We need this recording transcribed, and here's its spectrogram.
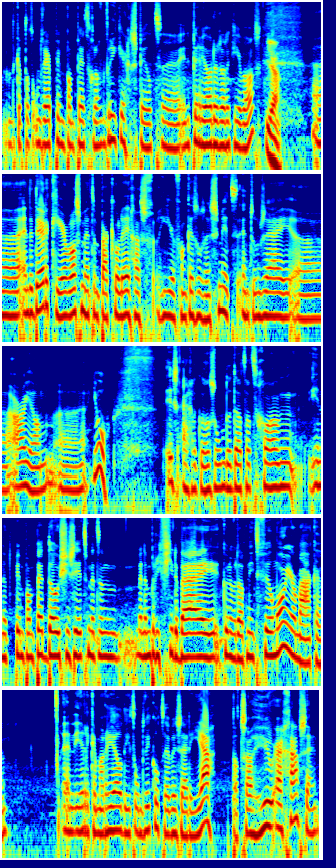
want ik heb dat ontwerp in Pampet geloof ik drie keer gespeeld eh, in de periode dat ik hier was. Ja, Eh, en de derde keer was met een paar collega's hier van Kessels en Smit. En toen zei Arjan, joh, is eigenlijk wel zonde dat dat gewoon in het Pimpampet doosje zit met een, met een briefje erbij. Kunnen we dat niet veel mooier maken? En Erik en Marielle die het ontwikkeld hebben, zeiden ja, dat zou heel erg gaaf zijn.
